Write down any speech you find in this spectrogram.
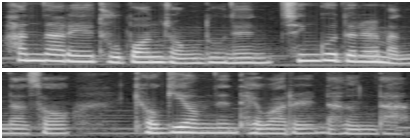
한 달에 두 번 정도는 친구들을 만나서 격이 없는 대화를 나눈다.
